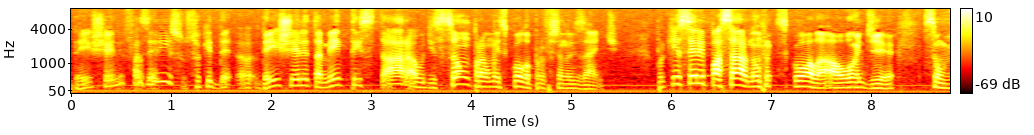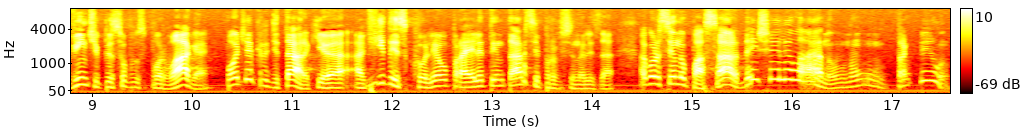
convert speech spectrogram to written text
deixa ele fazer isso. Só que de, uh, deixa ele também testar a audição para uma escola profissionalizante. Porque se ele passar numa escola onde são 20 pessoas por vaga, pode acreditar que a, a vida escolheu para ele tentar se profissionalizar. Agora, se não passar, deixa ele lá, não, não, tranquilo.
